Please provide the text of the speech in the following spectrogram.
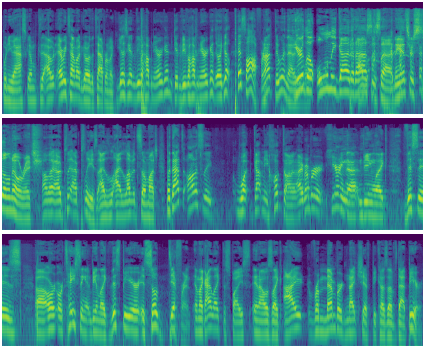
when you ask them because I would every time I'd go to the tap room, I'm like, "You guys getting Viva Habanero again? Getting Viva Habanero again?" They're like, "No, piss off. We're not doing that." You're anymore." the only guy that asks us that. And the answer is still no, Rich. I'm like, I, would ple- I please, I, I love it so much. But that's honestly what got me hooked on it. I remember hearing that and being like, this is, uh, or, or tasting it and being like, this beer is so different. And like, I like the spice. And I was like, I remembered Night Shift because of that beer.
